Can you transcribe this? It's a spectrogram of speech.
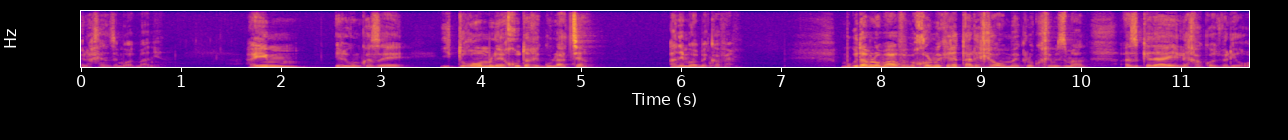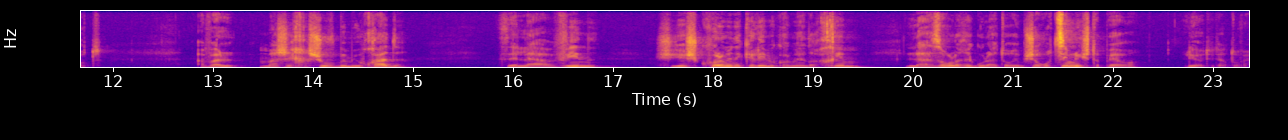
ולכן זה מאוד מעניין. האם ארגון כזה יתרום לאיכות הרגולציה? אני מאוד מקווה. מוקדם לומר, ובכל מקרה תהליכי עומק לוקחים זמן, אז כדאי לחכות ולראות. אבל מה שחשוב במיוחד זה להבין שיש כל מיני כלים וכל מיני דרכים לעזור לרגולטורים שרוצים להשתפר, להיות יותר טובים.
